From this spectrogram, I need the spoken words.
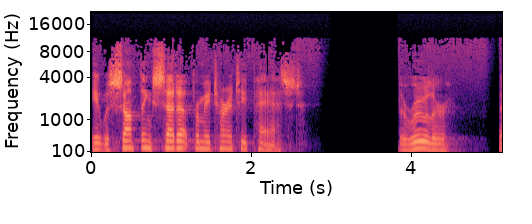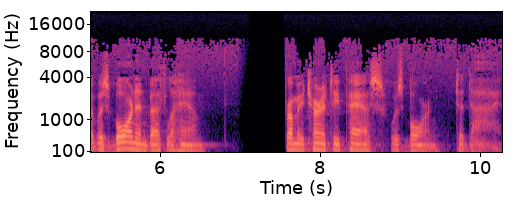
It was something set up from eternity past. The ruler that was born in Bethlehem from eternity past was born to die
